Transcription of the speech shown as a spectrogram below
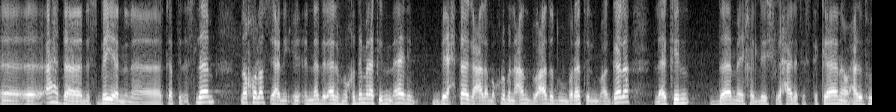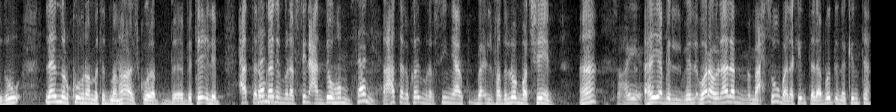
آه، آه، أهدى نسبيا آه، كابتن إسلام. لا خلاص يعني النادي الأهلي في المقدمه لكن الأهلي بيحتاج على مقروب من عنده عدد المباريات المؤجلة لكن ده ما يخليش في حالة استكانة وحالة هدوء لأن الكورة ما تضمنهاش. كورة بتقلب. حتى لو ثانية. كان المنافسين عندهم ثانية. حتى لو كان المنافسين يعني اللي فاضل لهم ماتشين. ها صحيح هي بال- بالورقه والقلم محسومة لكن انت لابد انك انت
